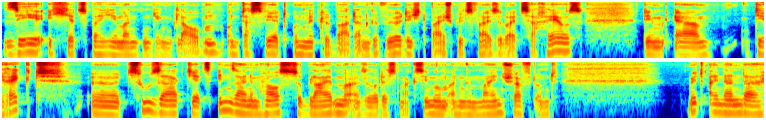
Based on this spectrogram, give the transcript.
sehe ich jetzt bei jemandem den Glauben? Und das wird unmittelbar dann gewürdigt, beispielsweise bei Zachäus, dem er direkt äh, zusagt, jetzt in seinem Haus zu bleiben, also das Maximum an Gemeinschaft und miteinander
